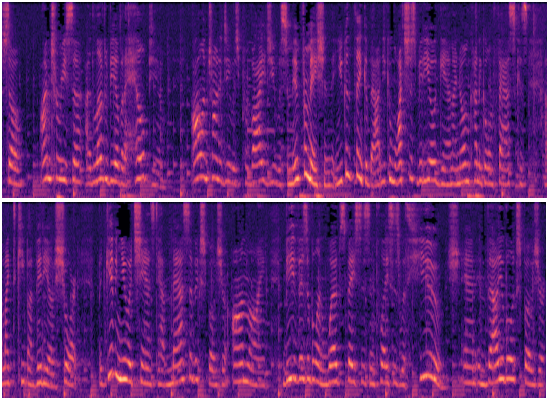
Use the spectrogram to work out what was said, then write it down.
So I'm Teresa. I'd love to be able to help you. All I'm trying to do is provide you with some information that you can think about. You can watch this video again. I know I'm kind of going fast because I like to keep my videos short but giving you a chance to have massive exposure online, be visible in web spaces and places with huge and invaluable exposure.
